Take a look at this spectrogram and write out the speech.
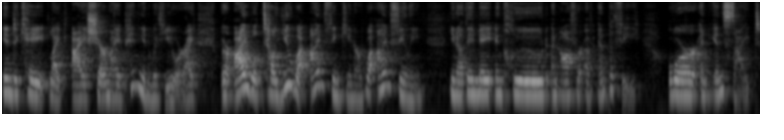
indicate like I share my opinion with you or I or I will tell you what I'm thinking or what I'm feeling. You know, they may include an offer of empathy or an insight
